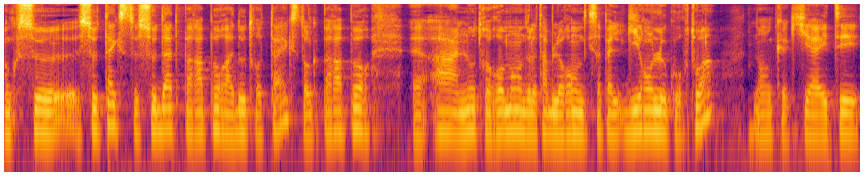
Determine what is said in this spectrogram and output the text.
Donc, ce, ce texte se date par rapport à d'autres textes, donc par rapport euh, à un autre roman de la table ronde qui s'appelle Guiron le Courtois donc qui a été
